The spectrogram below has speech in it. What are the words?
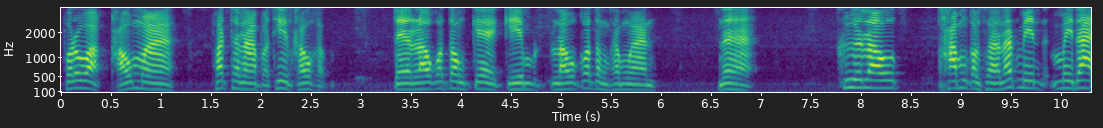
เพราะว่าเขามาพัฒนาประเทศเขาครับ แต่เราก็ต้องแก้เกมเราก็ต้องทำงานนะฮะ คือเราทำกับสหรัฐไม่ไม่ได้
